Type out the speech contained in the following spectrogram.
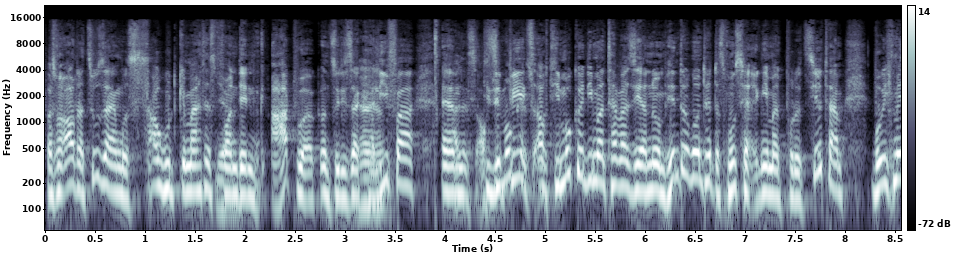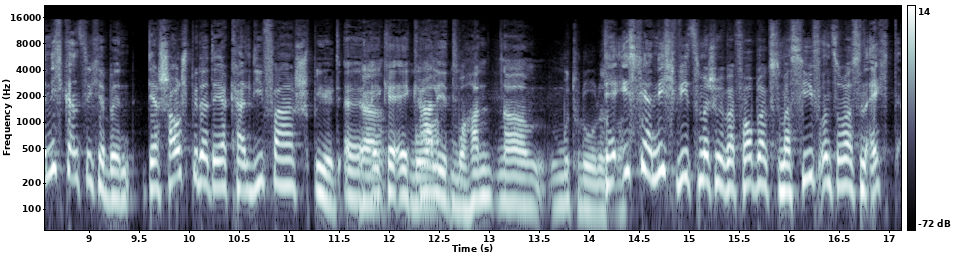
was man auch dazu sagen muss, sau gut gemacht ist von den Artwork und so dieser Khalifa, ähm, diese die Mucke Beats, ist auch die Mucke, die man teilweise ja nur im Hintergrund hat, das muss ja irgendjemand produziert haben, wo ich mir nicht ganz sicher bin, der Schauspieler, der Khalifa spielt, äh, aka Khalid, Mohandna Mutulu oder der so. ist ja nicht wie zum Beispiel bei Vorblocks Massiv und sowas ein echt,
